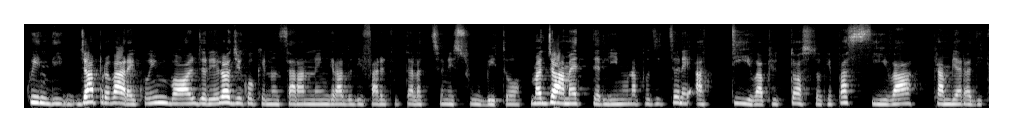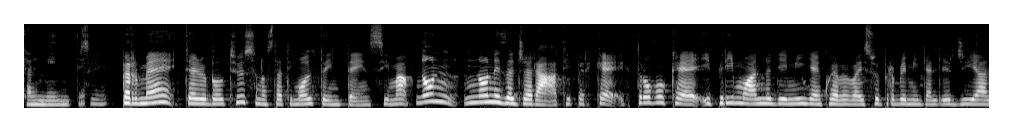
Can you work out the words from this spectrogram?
quindi già provare a coinvolgerli, è logico che non saranno in grado di fare tutta l'azione subito, ma già metterli in una posizione attiva piuttosto che passiva cambia radicalmente. Sì. Per me Terrible 2 sono stati molto intensi, ma non, non, esagerati perché trovo che il primo anno di Emilia in cui aveva i suoi problemi di allergia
